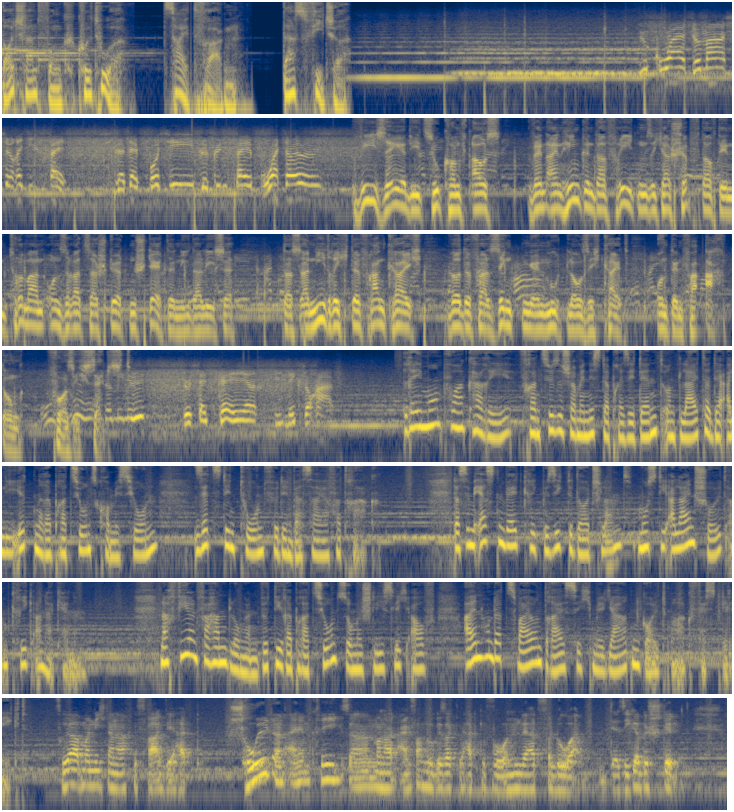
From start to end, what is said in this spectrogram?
Deutschlandfunk Kultur. Zeitfragen. Das Feature. De quoi demain serait-il fait Serait-il possible qu'une paix boiteuse Wie sähe die Zukunft aus, wenn ein hinkender Frieden sich erschöpft auf den Trümmern unserer zerstörten Städte niederließe? Das erniedrigte Frankreich würde versinken in Mutlosigkeit und in Verachtung vor sich selbst. Raymond Poincaré, französischer Ministerpräsident und Leiter der Alliierten Reparationskommission, setzt den Ton für den Versailler Vertrag. Das im Ersten Weltkrieg besiegte Deutschland muss die Alleinschuld am Krieg anerkennen. Nach vielen Verhandlungen wird die Reparationssumme schließlich auf 132 Milliarden Goldmark festgelegt. Früher hat man nicht danach gefragt, wer hat Schuld an einem Krieg, sondern man hat einfach nur gesagt, wer hat gewonnen, wer hat verloren. Der Sieger bestimmt.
